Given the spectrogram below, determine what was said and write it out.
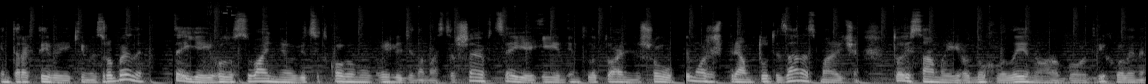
інтерактиви, які ми зробили. Це є і голосування у відсотковому вигляді на мастер-шеф, це є і інтелектуальні шоу. Ти можеш прямо тут і зараз, маючи той самий одну хвилину або дві хвилини,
